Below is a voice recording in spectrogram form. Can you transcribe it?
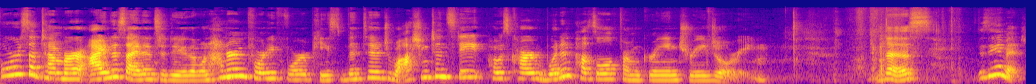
For September, I decided to do the 144 piece vintage Washington State postcard wooden puzzle from Green Tree Jewelry. This is the image.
